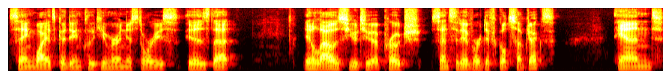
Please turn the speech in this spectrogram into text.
saying why it's good to include humor in your stories is that it allows you to approach sensitive or difficult subjects and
